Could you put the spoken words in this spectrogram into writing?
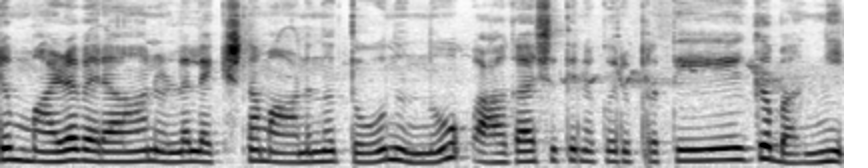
മഴ വരാനുള്ള ലക്ഷണമാണെന്ന് തോന്നുന്നു. ആകാശത്തിനൊക്കെ ഒരു പ്രത്യേക ഭംഗി.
